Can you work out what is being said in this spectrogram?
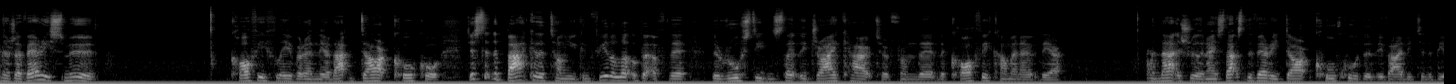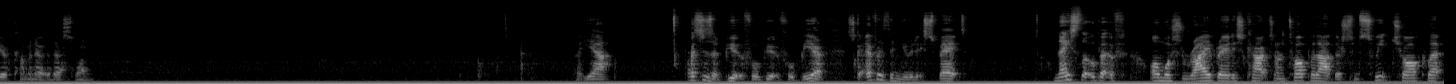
There's a very smooth coffee flavour in there, that dark cocoa. Just at the back of the tongue, you can feel a little bit of the, the roasted and slightly dry character from the, the coffee coming out there and that is really nice. That's the very dark cocoa that they've added to the beer coming out of this one. But yeah, this is a beautiful, beautiful beer. It's got everything you would expect. Nice little bit of almost rye breadish character. On top of that, there's some sweet chocolate.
